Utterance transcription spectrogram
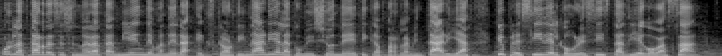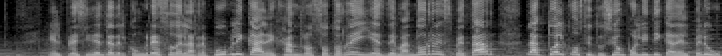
Por la tarde sesionará también de manera extraordinaria la Comisión de Ética Parlamentaria que preside el congresista Diego Bazán. El presidente del Congreso de la República, Alejandro Soto Reyes, demandó respetar la actual constitución política del Perú.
